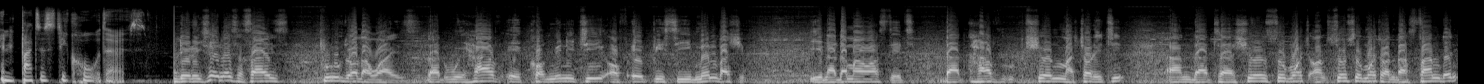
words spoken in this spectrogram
and party stakeholders. The registration exercise proved otherwise, that we have a community of APC membership in Adamawa State that have shown maturity and that uh, show so much on show so much understanding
